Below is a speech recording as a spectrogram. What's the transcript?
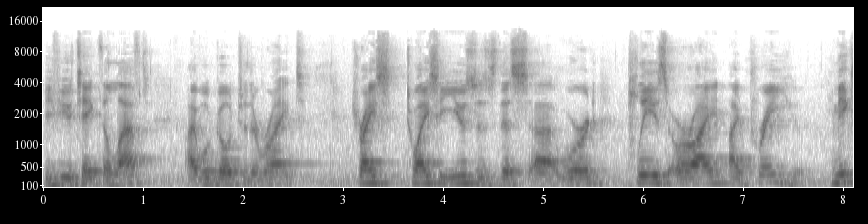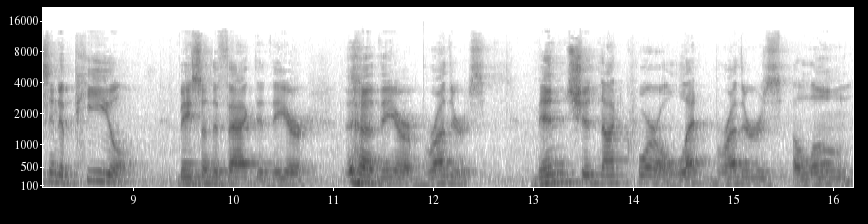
If you take the left, I will go to the right. Twice, twice he uses this uh, word, please, or I, I pray you. He makes an appeal based on the fact that they are, they are brothers. Men should not quarrel, let brothers alone.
